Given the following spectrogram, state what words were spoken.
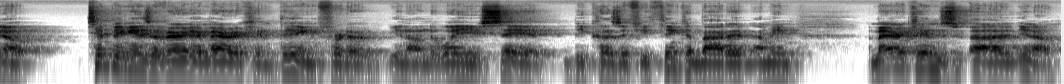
know, tipping is a very American thing for the, you know, the way you say it, because if you think about it, I mean, Americans, uh, you know,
